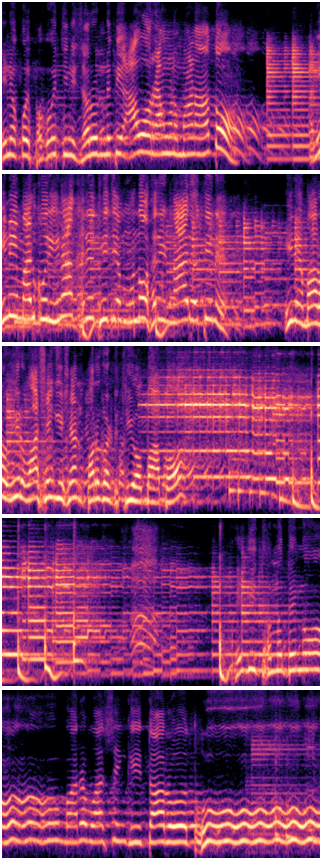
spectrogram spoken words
એને કોઈ ભગવતીની જરૂર નથી. આવો રાવણ માણા હતો. એની માલકોરી એના ઘરેથી જે મનોહરી નાર હતી ને એને મારો વીર વાસંગી છે ને પ્રગટ થયો બાપો. હેજી ધમધનો મારો વાસંગી તારો ધૂ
